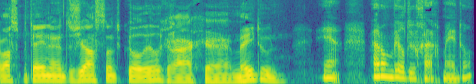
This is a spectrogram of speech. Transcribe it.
was meteen enthousiast, want ik wilde heel graag meedoen. Ja. Waarom wilt u graag meedoen?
